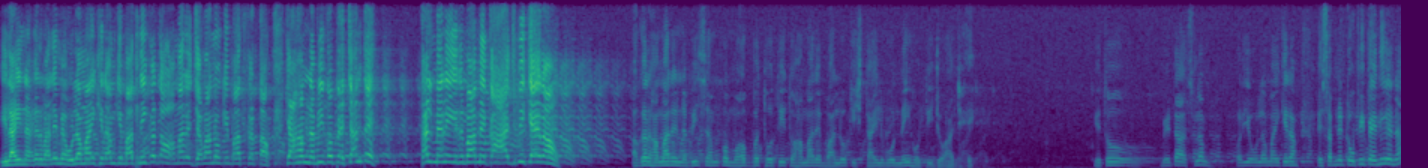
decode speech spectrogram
इलाही नगर वाले, मैं उलमाए किराम की बात नहीं करता हूँ, हमारे जवानों की बात करता हूँ। क्या हम नबी को पहचानते? कल मैंने इरबा में कहा, आज भी कह रहा हूँ। अगर हमारे नबी से हमको मोहब्बत होती तो हमारे बालों की स्टाइल वो नहीं होती जो आज है। ये तो बेटा असलम और ये उलमा किराम ये सबने टोपी पहनी है ना?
